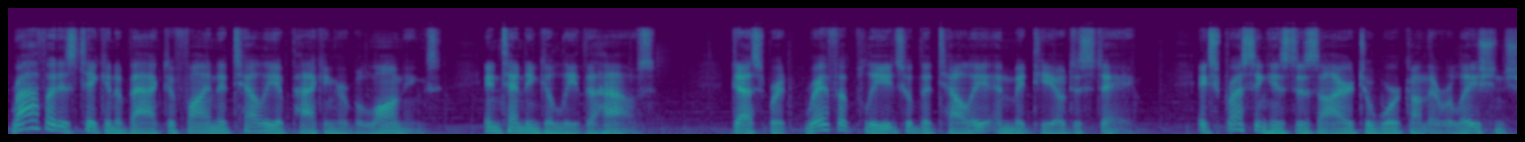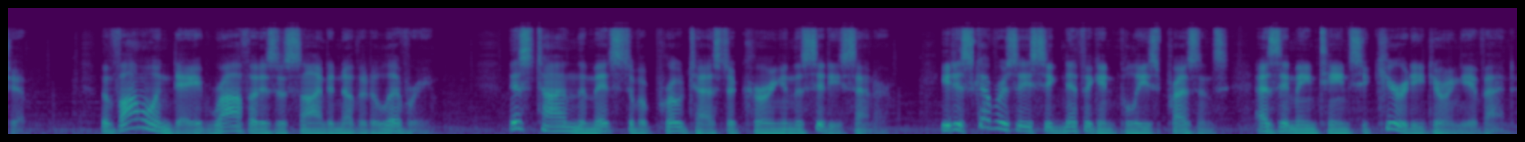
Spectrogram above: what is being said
Rafa is taken aback to find Natalia packing her belongings, intending to leave the house. Desperate, Rafa pleads with Natalia and Mateo to stay, expressing his desire to work on their relationship. The following day, Rafa is assigned another delivery, this time in the midst of a protest occurring in the city center. He discovers a significant police presence as they maintain security during the event.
